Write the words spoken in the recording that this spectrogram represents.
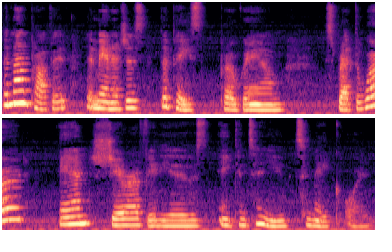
the nonprofit that manages the PACE program. Spread the word and share our videos and continue to make art.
